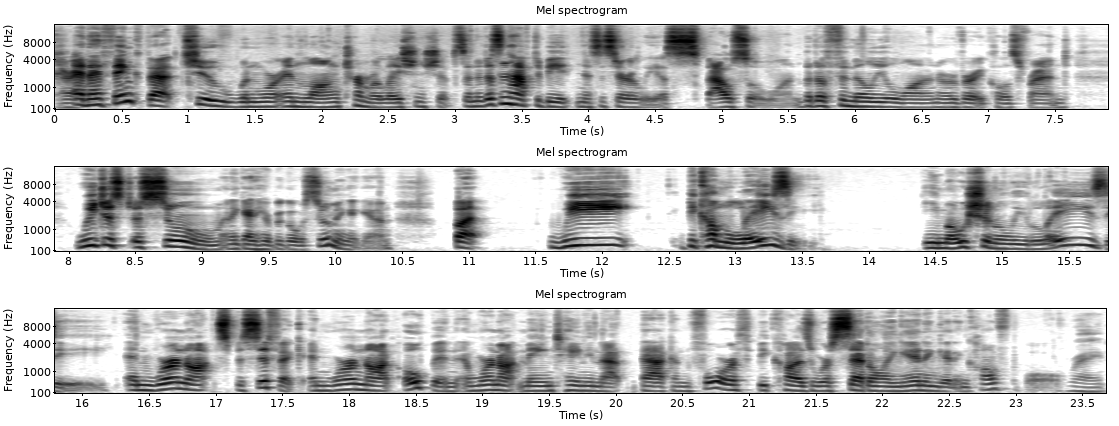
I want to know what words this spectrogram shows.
And I think that too, when we're in long term relationships, and it doesn't have to be necessarily a spousal one, but a familial one or a very close friend, we just assume, and again, here we go assuming again, but we become lazy, emotionally lazy, and we're not specific and we're not open and we're not maintaining that back and forth because we're settling in and getting comfortable Right.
